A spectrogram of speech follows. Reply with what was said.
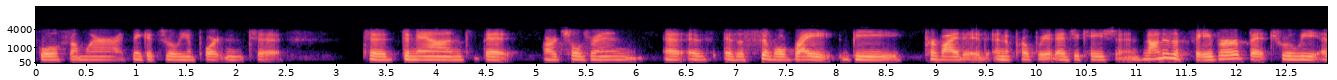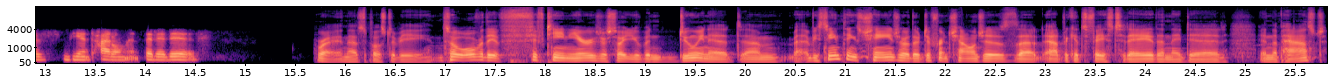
school somewhere. I think it's really important to, to demand that our children as, as a civil right be provided an appropriate education, not as a favor, but truly as the entitlement that it is. Right, and that's supposed to be. So, over the 15 years or so you've been doing it, um, have you seen things change? Are there different challenges that advocates face today than they did in the past?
